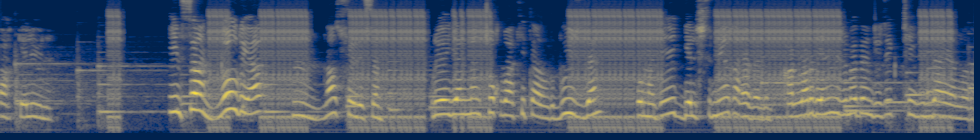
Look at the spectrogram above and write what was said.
Bak geliyor yine. İnsan ne oldu ya? Hmm, nasıl söylesem. Buraya gelmen çok vakit aldı. Bu yüzden bulmacayı geliştirmeye karar verdim. Karları benim yüzüme benzeyecek şekilde ayarladım.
